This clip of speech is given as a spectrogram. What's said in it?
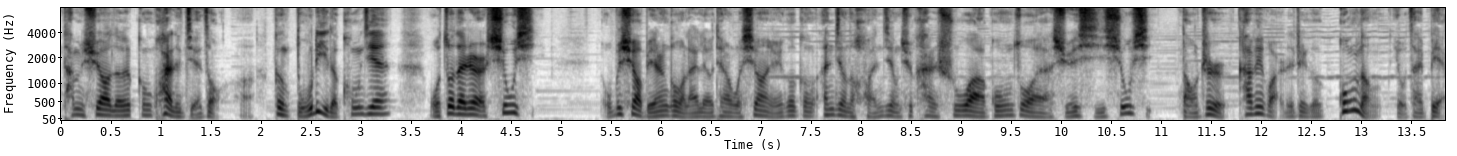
他们需要的更快的节奏啊，更独立的空间。我坐在这儿休息，我不需要别人跟我来聊天，我希望有一个更安静的环境去看书啊、工作呀、学习、休息，导致咖啡馆的这个功能有在变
